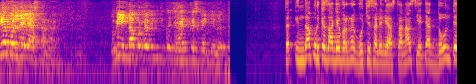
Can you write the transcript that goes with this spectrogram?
ते बोललेले असताना तुम्ही इंदापूरला येऊन तिथं जाहीर कसं काय केलं? तर इंदापूरच्या जागेवरनं गोची झालेली असतानाच येत्या दोन ते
